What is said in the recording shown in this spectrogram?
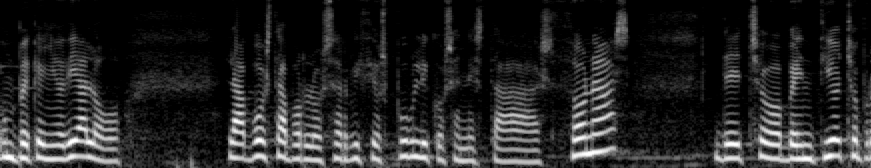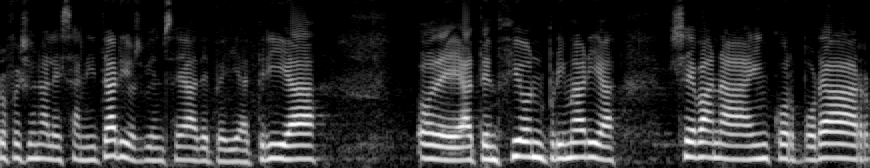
un pequeño diálogo, la apuesta por los servicios públicos en estas zonas. De hecho, 28 profesionales sanitarios, bien sea de pediatría o de atención primaria, se van a incorporar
